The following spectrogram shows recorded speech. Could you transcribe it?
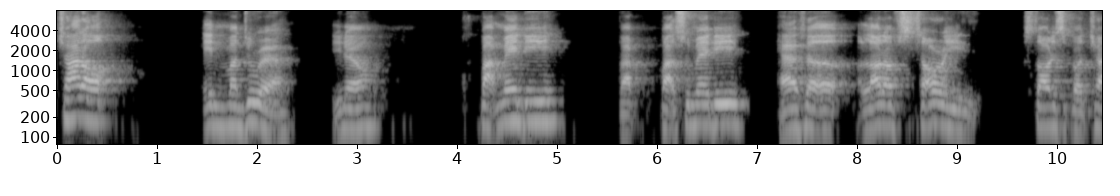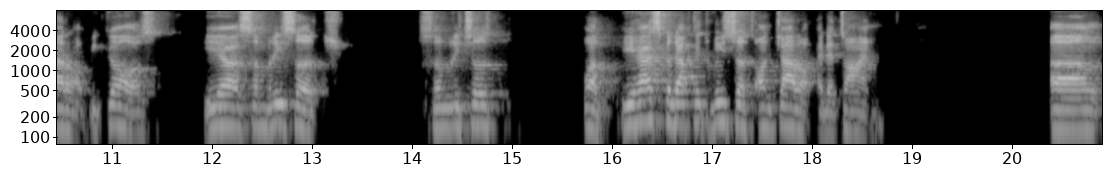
Carok in Madura, you know, Pak Medi, Pak, Pak Sumedi has a, a lot of story stories about Carok because he has some research, some research. Well, he has conducted research on Carok at the time. Uh,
